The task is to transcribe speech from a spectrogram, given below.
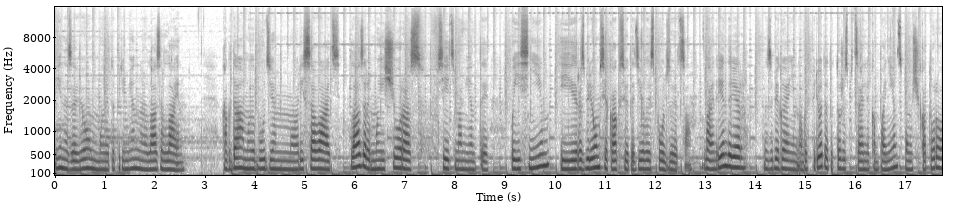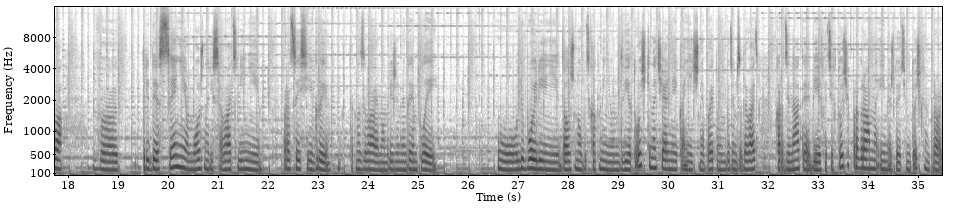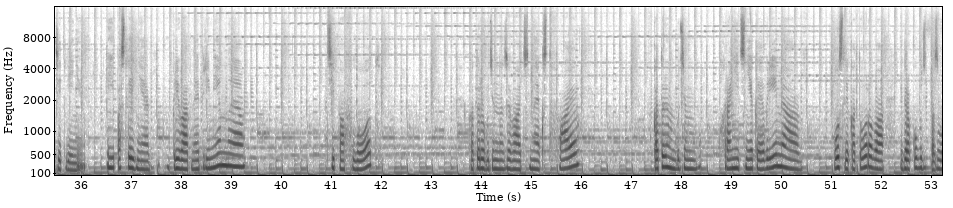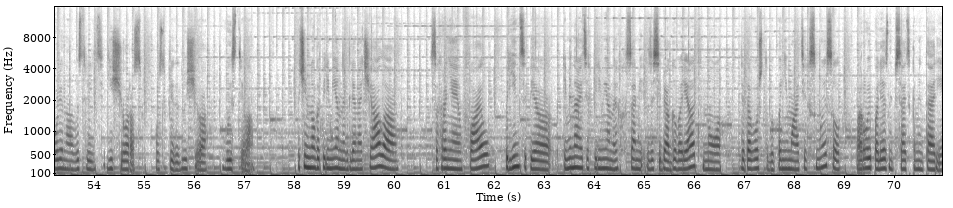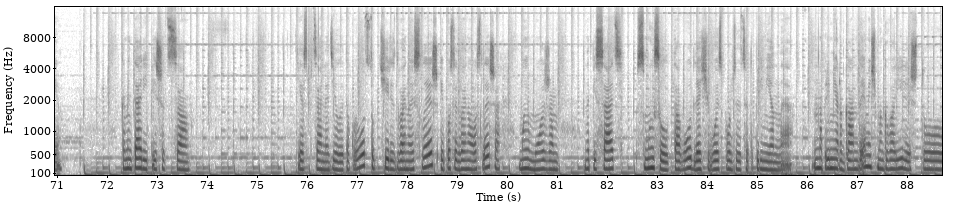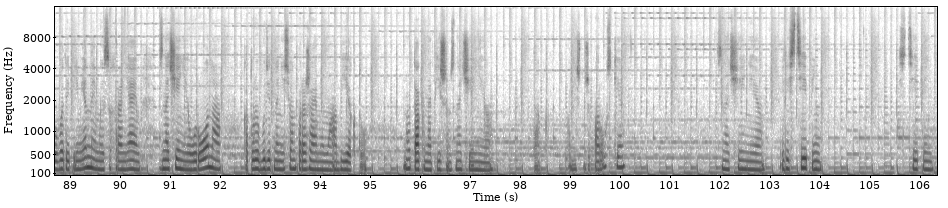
И назовем мы эту переменную Laser Line. Когда мы будем рисовать лазеры, мы еще раз все эти моменты поясним и разберемся, как все это дело используется. Line Renderer, забегая немного вперед, это тоже специальный компонент, с помощью которого в 3D-сцене можно рисовать линии в процессе игры, в так называемом режиме геймплей. У любой линии должно быть как минимум две точки, начальные и конечные, поэтому будем задавать координаты обеих этих точек программно и между этими точками проводить линию. И последняя приватная переменная типа float, которую будем называть next file, в которой мы будем хранить некое время, после которого игроку будет позволено выстрелить еще раз после предыдущего выстрела. Очень много переменных для начала. Сохраняем файл. В принципе, имена этих переменных сами за себя говорят, но для того, чтобы понимать их смысл, порой полезно писать комментарии. Комментарий пишется Я специально делаю такой отступ через двойной слэш, и после двойного слэша мы можем написать смысл того, для чего используется эта переменная. Например, gun damage мы говорили, что в этой переменной мы сохраняем значение урона, который будет нанесен поражаемому объекту. Ну, так и напишем значение. Так, конечно же, по-русски. Значение или степень, степень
